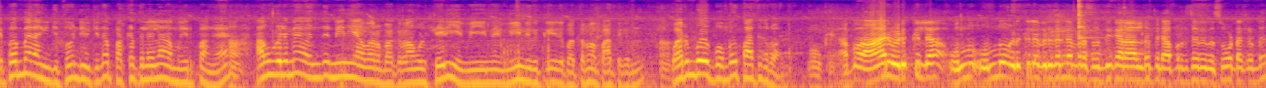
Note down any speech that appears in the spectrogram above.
எப்பவுமே நாங்க இங்க தோண்டி வைக்கிறதா பக்கத்துல எல்லாம் நம்ம இருப்பாங்க அவங்களுமே வந்து மீன் வியாபாரம் பாக்குறோம் அவங்களுக்கு தெரியும் மீன் மீன் இருக்கு இதை பத்திரமா பாத்துக்கணும் வரும்போது போகும்போது பாத்துக்கிடுவாங்க ഓക്കെ അപ്പൊ ആരും എടുക്കില്ല ഒന്നും ഒന്നും എടുക്കില്ല ഇവർ തന്നെ ഇവിടെ ശ്രദ്ധിക്കാൻ ആളുണ്ട് പിന്നെ അപ്പുറത്ത് ചെറിയ റിസോർട്ടൊക്കെ ഉണ്ട്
